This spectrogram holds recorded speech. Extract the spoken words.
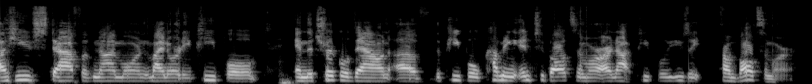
a huge staff of non-minority people, and the trickle down of the people coming into Baltimore are not people usually from Baltimore.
